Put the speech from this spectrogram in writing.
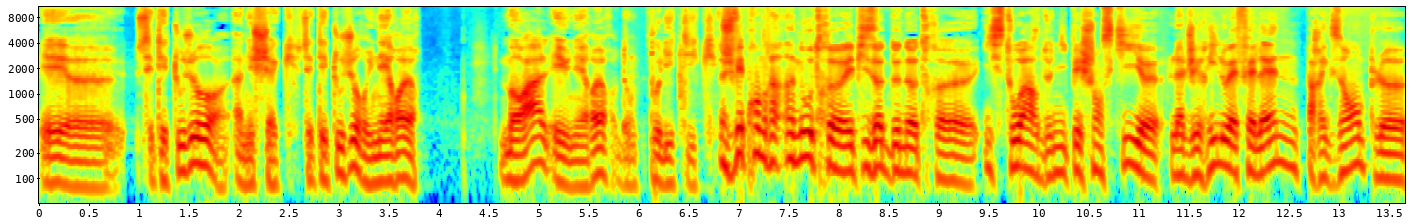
Et euh, c'était toujours un échec, c'était toujours une erreur morale et une erreur donc politique. Je vais prendre un autre euh, épisode de notre euh, histoire de Nipéchanski, l'Algérie, le FLN par exemple.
